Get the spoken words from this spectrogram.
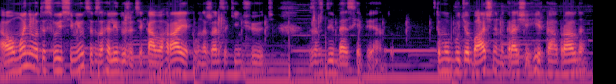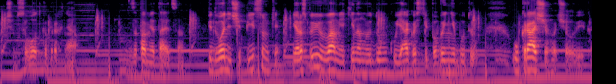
А оманювати свою сім'ю це взагалі дуже цікава гра, яку, на жаль, закінчують завжди без хеппі-енду. Тому будь обачним краще гірка правда, чим солодка брехня. Запам'ятай. Підводячи підсумки, я розповів вам, які, на мою думку, якості повинні бути у кращого чоловіка.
